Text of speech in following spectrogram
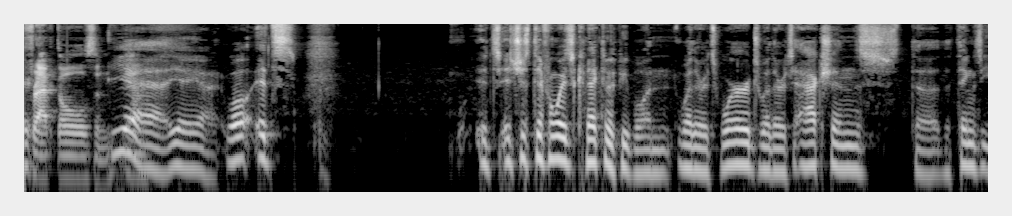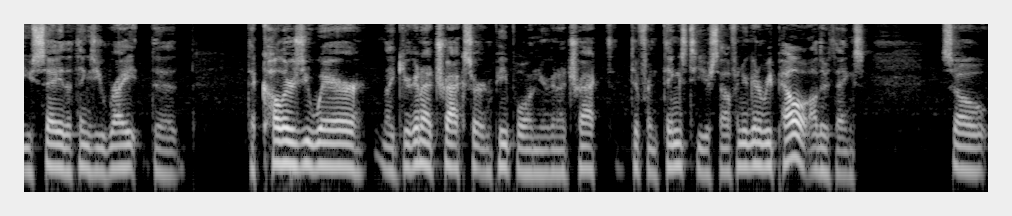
yeah, fractals and yeah, yeah, yeah, yeah. Well, it's it's it's just different ways of connecting with people, and whether it's words, whether it's actions, the the things that you say, the things you write, the the colors you wear, like you're going to attract certain people, and you're going to attract different things to yourself, and you're going to repel other things. So,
